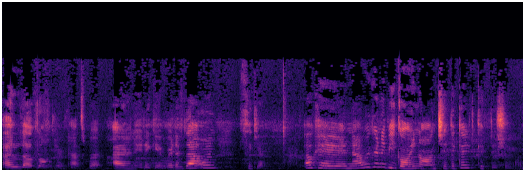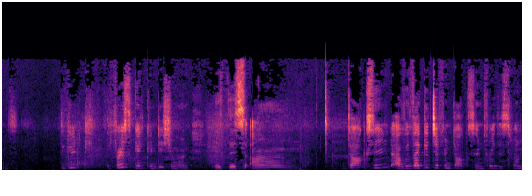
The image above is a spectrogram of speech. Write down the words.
I love long hair cats, but I need to get rid of that one. So yeah. Okay, and now we're going to be going on to the good condition ones. The good, the first good condition one is this um, dachshund. I would like a different dachshund for this one,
